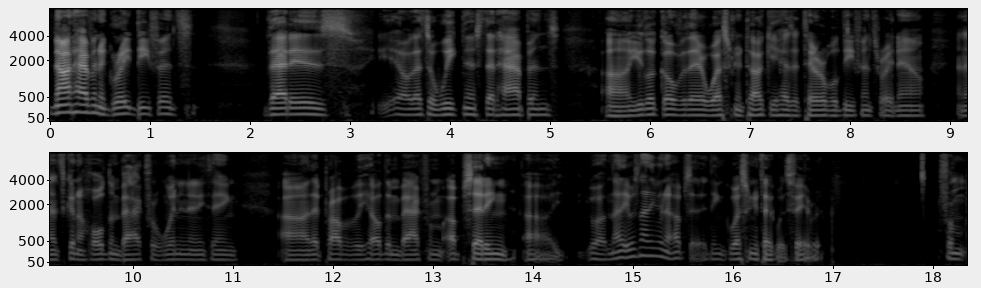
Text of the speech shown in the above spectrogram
not having a great defense, that is, you know, that's a weakness that happens. Uh, you look over there, West Kentucky has a terrible defense right now, and that's going to hold them back from winning anything. Uh, that probably held them back from upsetting. Uh, well, not, it was not even an upset. I think Western Kentucky was favored. From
